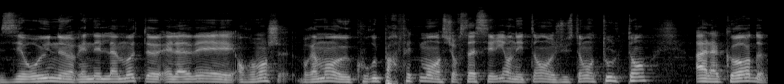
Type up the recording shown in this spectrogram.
0-1. René Lamotte, elle avait en revanche vraiment couru parfaitement hein, sur sa série en étant justement tout le temps à la corde.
